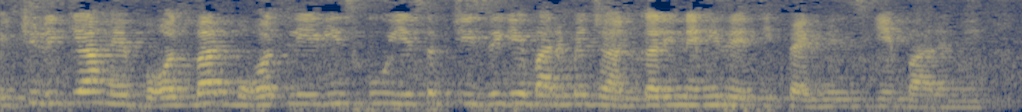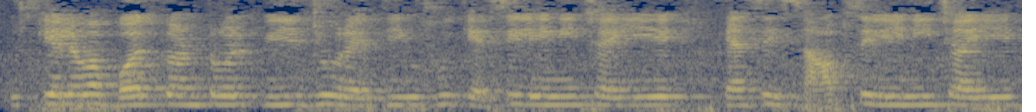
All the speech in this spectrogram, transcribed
एक्चुअली क्या है? बहुत बार बहुत लेडीज़ को ये सब चीज़ें के बारे में जानकारी नहीं रहती प्रेगनेंसी के बारे में। उसके अलावा बर्थ कंट्रोल पील जो रहती है, उसको कैसे लेनी चाहिए? कैसे हिसाब से लेनी चाहिए?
